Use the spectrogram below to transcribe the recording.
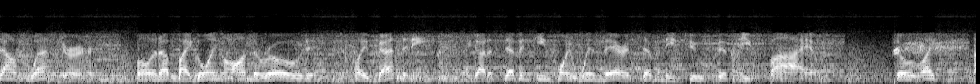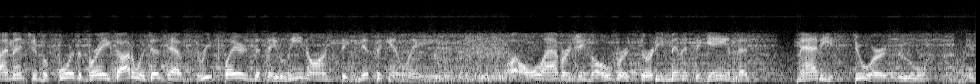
Southwestern, followed up by going on the road to play Bethany got a 17-point win there at 72-55. So, like I mentioned before the break, Ottawa does have three players that they lean on significantly, all averaging over 30 minutes a game. That's Maddie Stewart, who is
